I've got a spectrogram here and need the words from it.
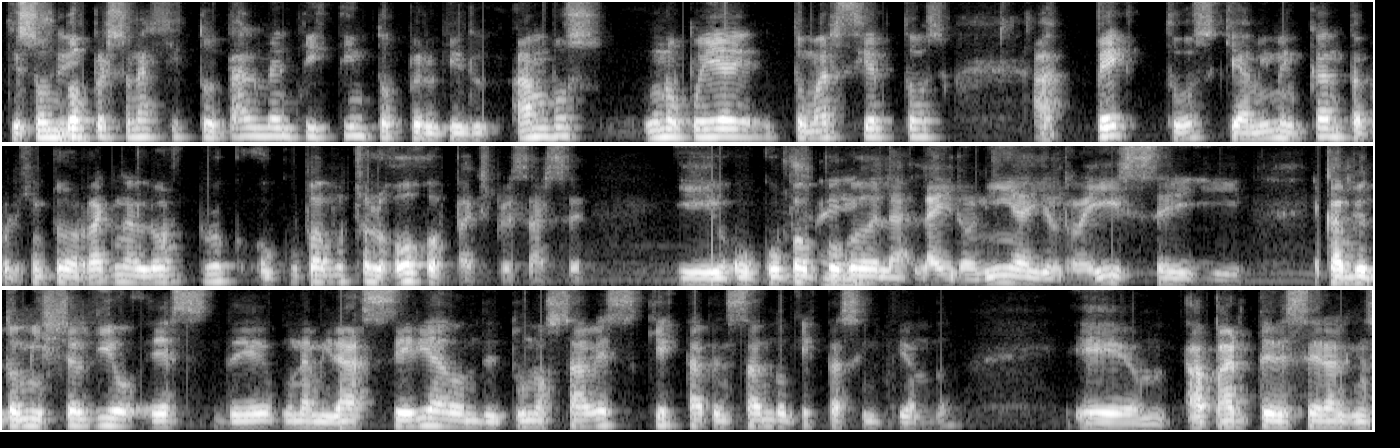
que son Sí. dos personajes totalmente distintos, pero que ambos uno puede tomar ciertos aspectos que a mí me encanta. Por ejemplo, Ragnar Lothbrok ocupa mucho los ojos para expresarse y ocupa un Sí. poco de la, la ironía y el reírse. Y en cambio, Tommy Shelby es de una mirada seria donde tú no sabes qué está pensando, qué está sintiendo. Eh, aparte de ser alguien,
